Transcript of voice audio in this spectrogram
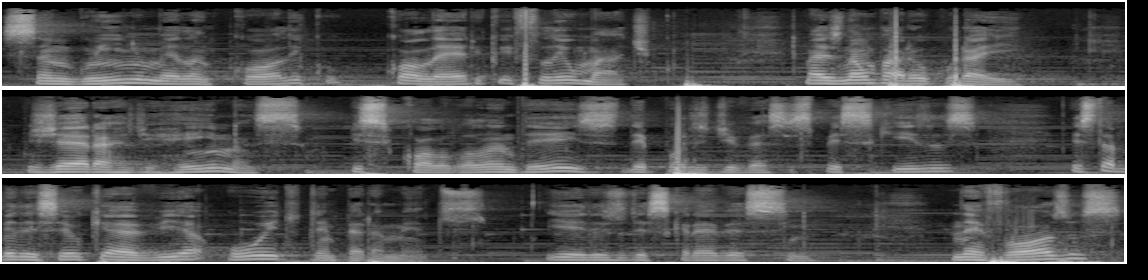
sanguíneo, melancólico, colérico e fleumático. Mas não parou por aí. Gerard Heymans, psicólogo holandês, depois de diversas pesquisas, estabeleceu que havia oito temperamentos. E ele os descreve assim: nervosos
